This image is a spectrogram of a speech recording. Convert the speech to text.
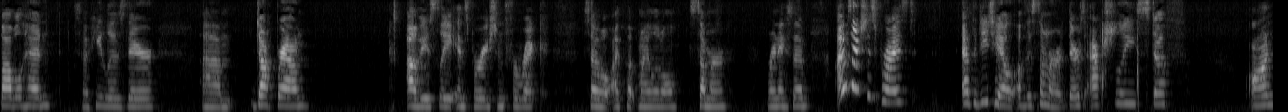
bobblehead. So he lives there. Um, Doc Brown, obviously inspiration for Rick. So I put my little summer right next to him. I was actually surprised at the detail of the summer. There's actually stuff on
